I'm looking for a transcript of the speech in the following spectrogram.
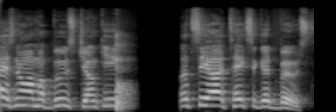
Guys know I'm a boost junkie. Let's see how it takes a good boost.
